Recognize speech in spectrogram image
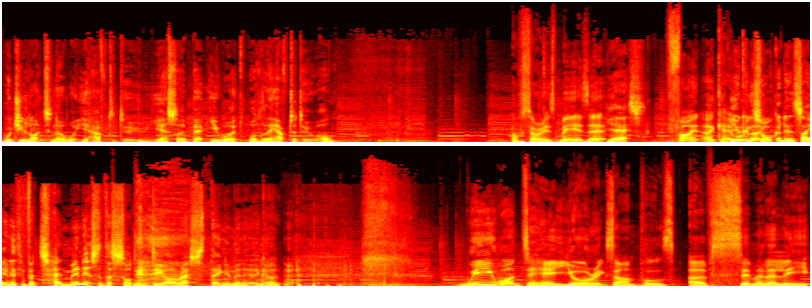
would you like to know what you have to do? Yes, I bet you would. What do they have to do, Ol? Oh, sorry, it's me, is it? Yes. Fine, okay. You well, can look, talk. I didn't say anything for 10 minutes of the sodding DRS thing a minute ago. We want to hear your examples of similarly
